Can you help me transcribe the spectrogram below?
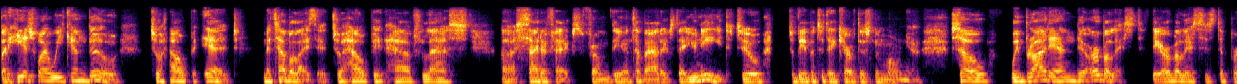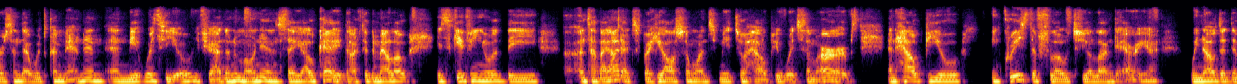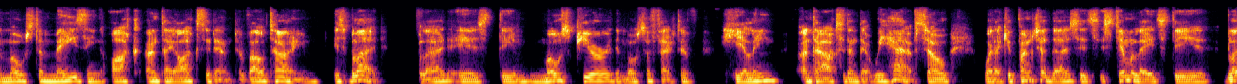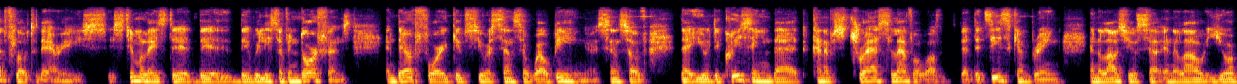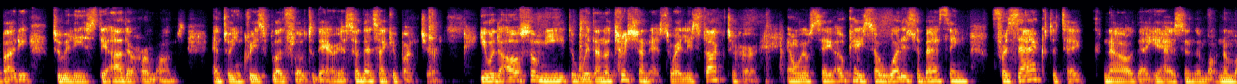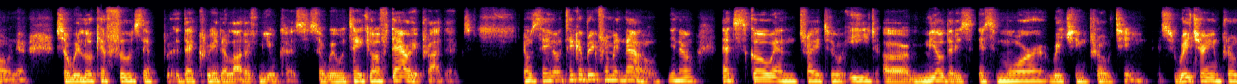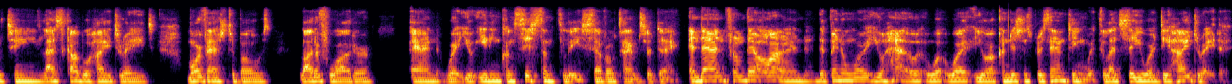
But here's what we can do to help it metabolize it, to help it have less uh, side effects from the antibiotics that you need to to be able to take care of this pneumonia. So we brought in the herbalist. The herbalist is the person that would come in and, and meet with you if you had a pneumonia and say, okay, Dr. de Mello is giving you the uh, antibiotics, but he also wants me to help you with some herbs and help you increase the flow to your lung area. We know that the most amazing antioxidant of all time is blood. Blood is the most pure, the most effective healing antioxidant that we have. So what acupuncture does is stimulates the blood flow to the area. It stimulates the, the, the release of endorphins. And therefore, it gives you a sense of well being, a sense of that you're decreasing that kind of stress level of that disease can bring and allows you and allow your body to release the other hormones and to increase blood flow to the area. So that's acupuncture. You would also meet with a nutritionist or at least talk to her and we'll say, okay, so what is the best thing for Zack to take now that he has pneumonia? So we look at foods that, that create a lot of mucus. So we will take off dairy products and we'll say, oh, take a break from it now. You know, let's go and try to eat a meal that is, is more rich in protein. It's richer in protein, less carbohydrates, more vegetables, a lot of water and where you're eating consistently several times a day. And then from there on, depending on what you have, what, what your conditions presenting with, let's say you are dehydrated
